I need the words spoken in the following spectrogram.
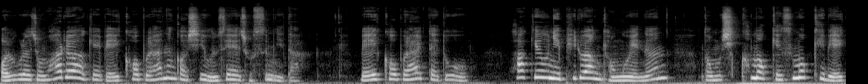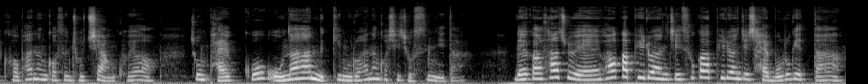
얼굴에 좀 화려하게 메이크업을 하는 것이 운세에 좋습니다. 메이크업을 할 때도 화기운이 필요한 경우에는 너무 시커멓게 스모키 메이크업 하는 것은 좋지 않고요. 좀 밝고 온화한 느낌으로 하는 것이 좋습니다. 내가 사주에 화가 필요한지 수가 필요한지 잘 모르겠다.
